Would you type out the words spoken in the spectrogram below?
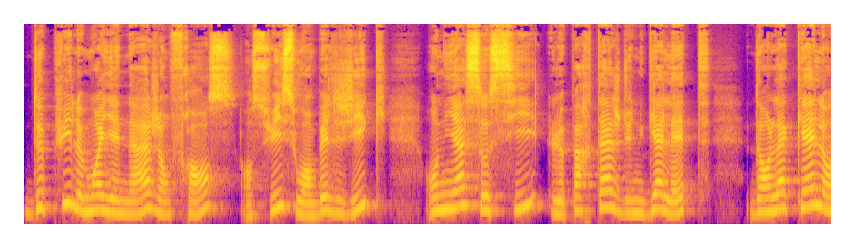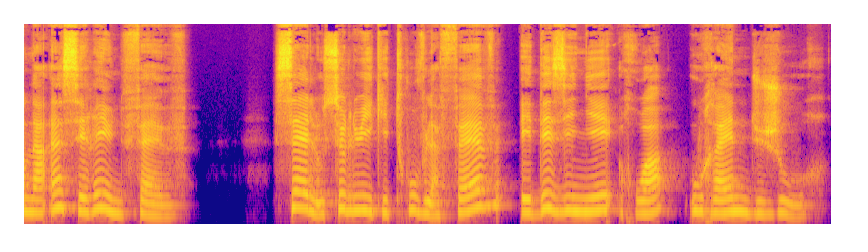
Depuis le Moyen Âge en France, en Suisse ou en Belgique, on y associe le partage d'une galette dans laquelle on a inséré une fève. Celle ou celui qui trouve la fève est désigné roi ou reine du jour.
